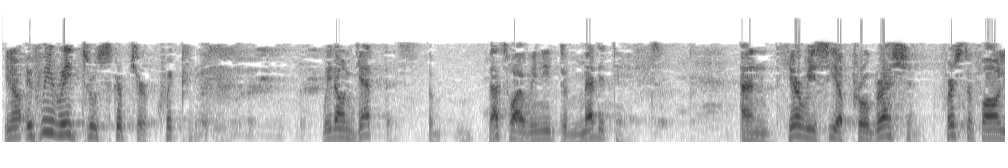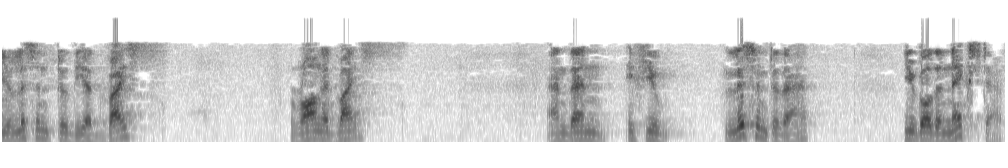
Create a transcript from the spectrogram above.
You know, if we read through Scripture quickly, we don't get this. That's why we need to meditate. And here we see a progression. First of all, you listen to the advice, wrong advice. And then if you listen to that, you go the next step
